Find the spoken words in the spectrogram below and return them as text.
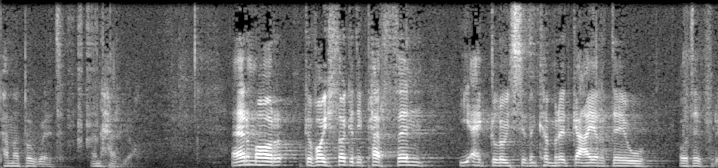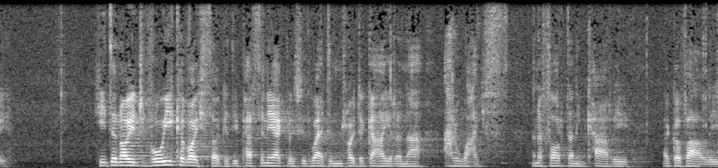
pan mae bywyd yn herio. Er mor gyfoethog ydy perthyn i eglwys sydd yn cymryd gair dew o ddifri. Hyd yn oed fwy cyfoethog ydy perthyn i eglwys sydd wedyn yn rhoi y gair yna ar waith yn y ffordd da ni'n caru a gofalu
